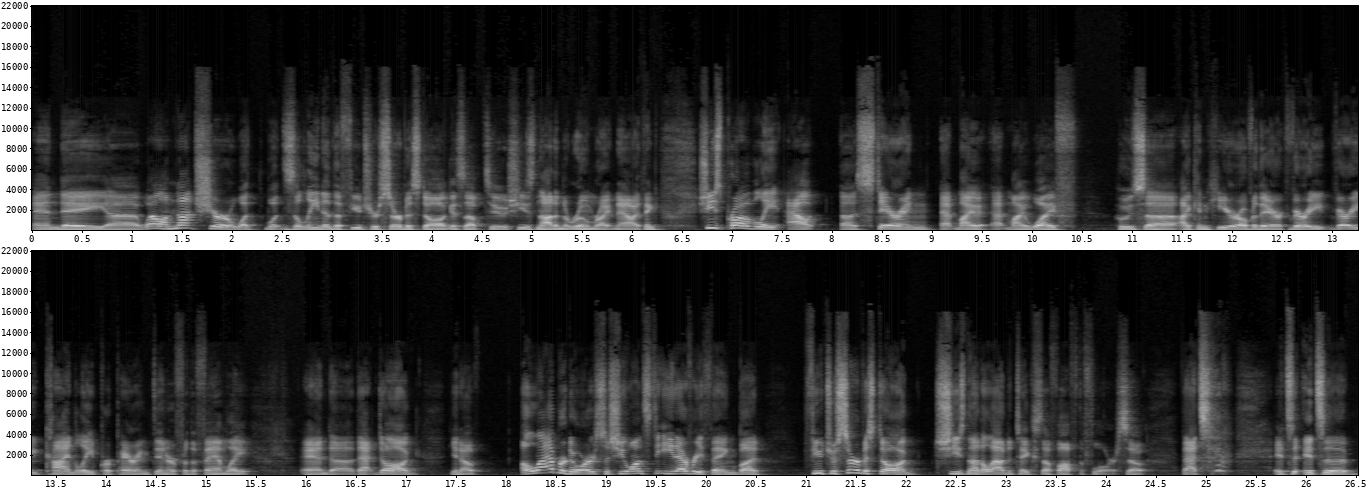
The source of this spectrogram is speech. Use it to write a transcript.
and a uh, well, I'm not sure what what Zelina the future service dog is up to. She's not in the room right now. I think she's probably out uh, staring at my at my wife, who's uh, I can hear over there, very very kindly preparing dinner for the family, and uh, that dog, you know, a Labrador, so she wants to eat everything, but future service dog, she's not allowed to take stuff off the floor. So that's it's it's a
